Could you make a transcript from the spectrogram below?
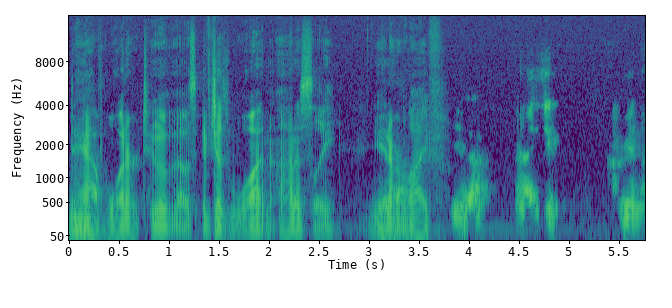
to mm-hmm. have one or two of those, if just one, honestly, in yeah. our life. Yeah, and I think I mean,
